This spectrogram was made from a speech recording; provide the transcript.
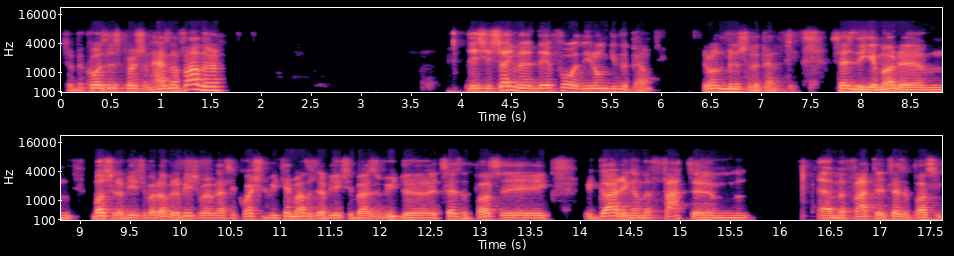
So because this person has no father, this is therefore you don't give the penalty. You don't administer the penalty. Says the Gemara, um, that's a question. We came out of Rabbi Yeshua It says the pasuk regarding a mefatim. Mefata, it says a pasuk,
